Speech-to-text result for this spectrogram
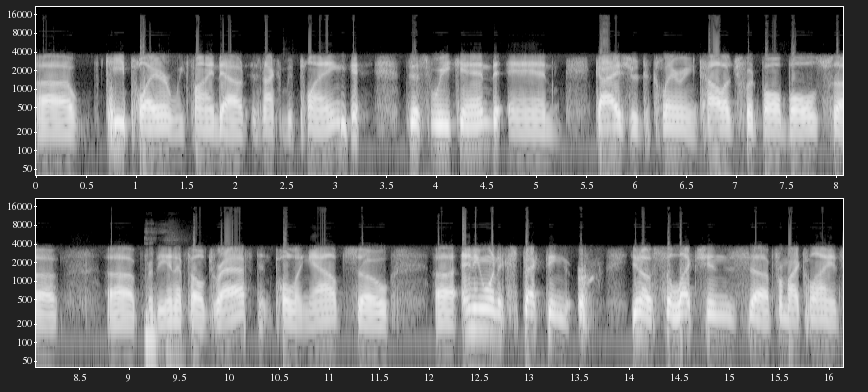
uh, key player, we find out is not going to be playing this weekend, and guys are declaring college football bowls uh, uh, for the NFL draft and pulling out. So, uh, anyone expecting, you know, selections uh, for my clients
